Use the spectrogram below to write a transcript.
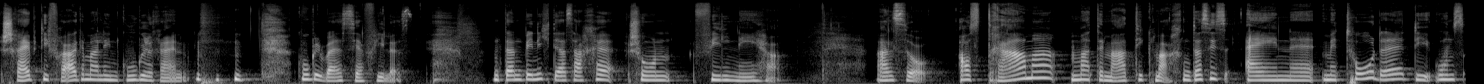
schreibe die Frage mal in Google rein. Google weiß sehr vieles. Und dann bin ich der Sache schon viel näher. Also, aus Drama Mathematik machen, das ist eine Methode, die uns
